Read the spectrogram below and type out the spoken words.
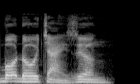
bộ đồ trải giường.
